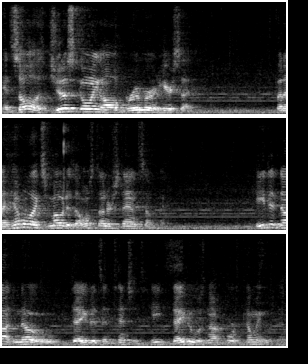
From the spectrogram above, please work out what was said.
and Saul is just going off rumor and hearsay. But Ahimelech's motives, I want us to understand something. He did not know David's intentions. He, David was not forthcoming with him.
